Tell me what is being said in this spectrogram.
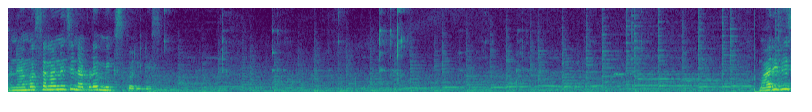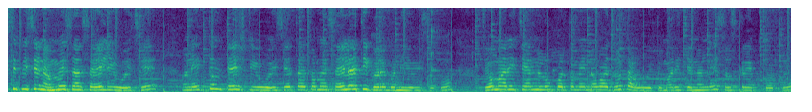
અને આ મસાલાને છે ને આપણે મિક્સ કરી લઈશું. મારી રેસીપી છે ને હંમેશા સહેલી હોય છે અને એકદમ ટેસ્ટી હોય છે, તો તમે સહેલાઈથી ઘરે બનાવી શકો. જો મારી ચેનલ ઉપર તમે નવા જોતા હોય, તો મારી ચેનલને સબસ્ક્રાઈબ કરજો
